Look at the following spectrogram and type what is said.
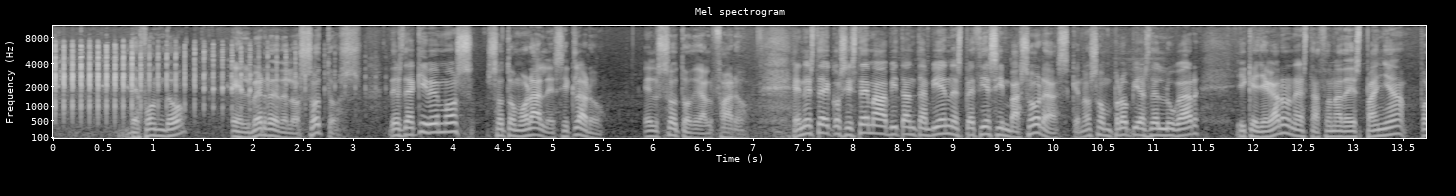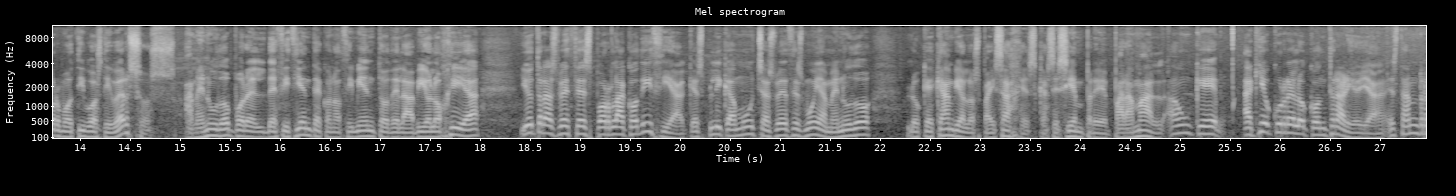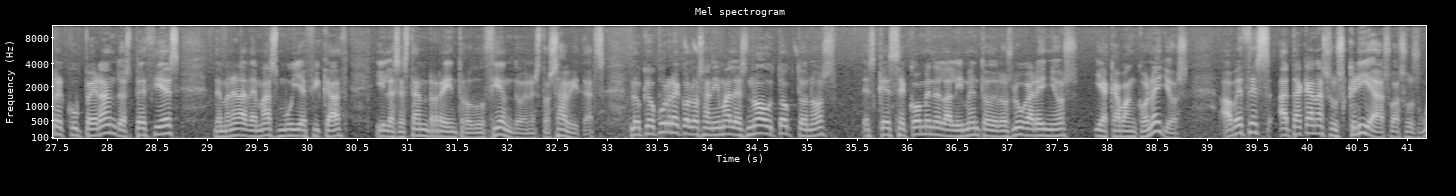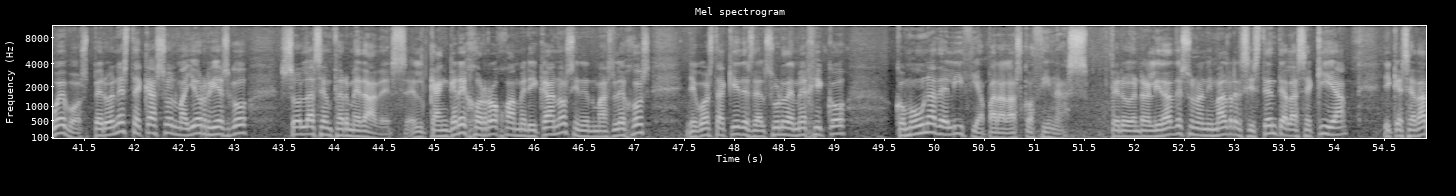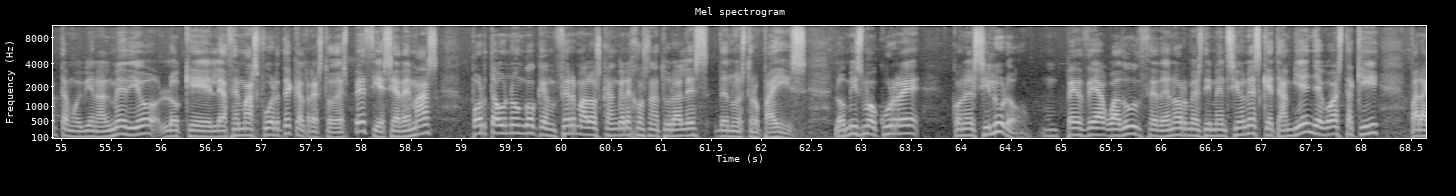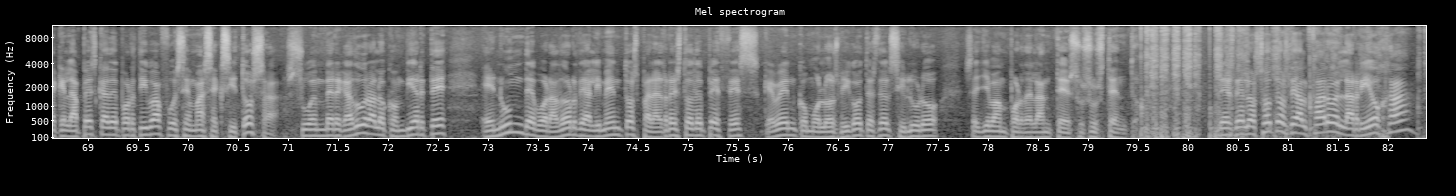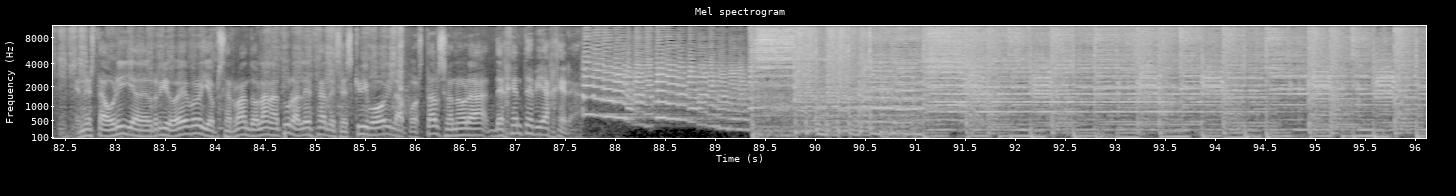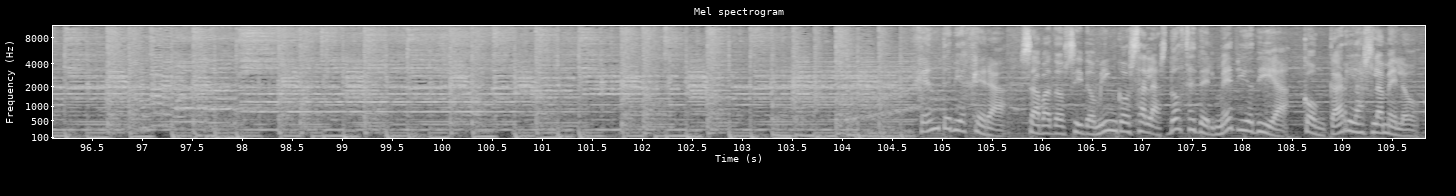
De fondo, el verde de los sotos. Desde aquí vemos Soto Morales y claro, el soto de Alfaro. En este ecosistema habitan también especies invasoras que no son propias del lugar y que llegaron a esta zona de España por motivos diversos, a menudo por el deficiente conocimiento de la biología y otras veces por la codicia, que explica muchas veces muy a menudo lo que cambia los paisajes, casi siempre para mal, aunque aquí ocurre lo contrario ya, están recuperando especies de manera además muy eficaz y las están reintroduciendo en estos hábitats. Lo que ocurre con los animales no autóctonos es que se comen el alimento de los lugareños y acaban con ellos. A veces atacan a sus crías o a sus huevos, pero en este caso el mayor riesgo son las enfermedades. El cangrejo rojo americano, sin ir más lejos, llegó hasta aquí desde el sur de México como una delicia para las cocinas. Pero en realidad es un animal resistente a la sequía y que se adapta muy bien al medio, lo que le hace más fuerte que el resto de especies y además porta un hongo que enferma a los cangrejos naturales de nuestro país. Lo mismo ocurre con el siluro, un pez de agua dulce de enormes dimensiones que también llegó hasta aquí para que la pesca deportiva fuese más exitosa. Su envergadura lo convierte en un devorador de alimentos para el resto de peces que ven como los bigotes del siluro se llevan por delante su sustento. Desde los sotos de Alfaro en La Rioja, en esta orilla del río Ebro y observando la naturaleza, les escribo hoy la postal sonora de gente viajera. Gente Viajera, sábados y domingos a las 12 del mediodía, con Carlas Lamelo.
